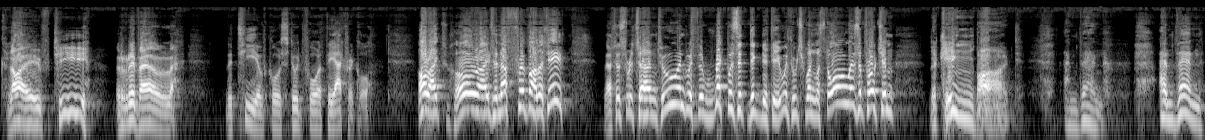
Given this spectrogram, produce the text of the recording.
Clive T. Revell. The T, of course, stood for theatrical. All right, all right, enough frivolity. Let us return to, and with the requisite dignity with which one must always approach him, the King Bard. And then, and then,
